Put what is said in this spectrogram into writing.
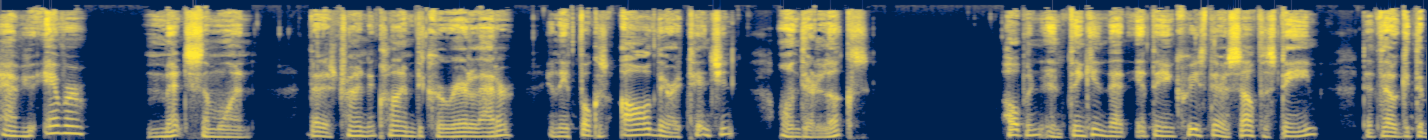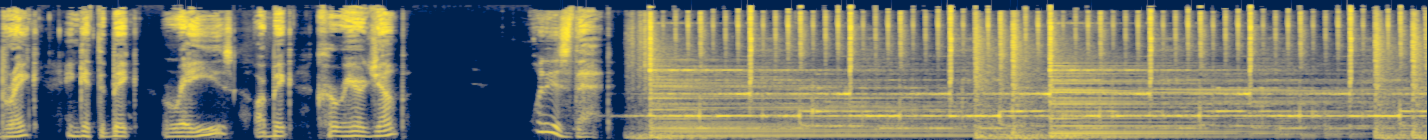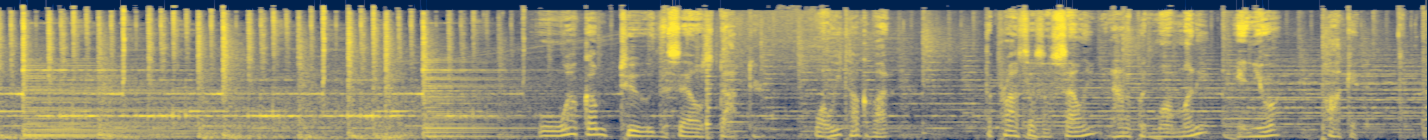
Have you ever met someone that is trying to climb the career ladder and they focus all their attention on their looks, hoping and thinking that if they increase their self-esteem, that they'll get the break and get the big raise or big career jump? What is that? Welcome to the Sales Doctor, where we talk about the process of selling and how to put more money in your pocket.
